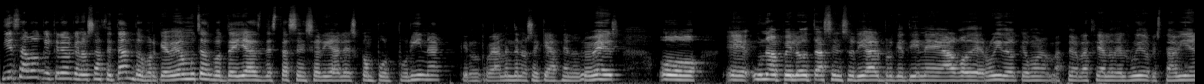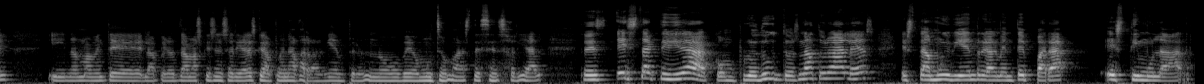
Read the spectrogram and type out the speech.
Y es algo que creo que no se hace tanto, porque veo muchas botellas de estas sensoriales con purpurina, que realmente no sé qué hacen los bebés, o eh, una pelota sensorial porque tiene algo de ruido, que bueno, me hace gracia lo del ruido, que está bien, y normalmente la pelota más que sensorial es que la pueden agarrar bien, pero no veo mucho más de sensorial. Entonces, esta actividad con productos naturales está muy bien realmente para estimular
